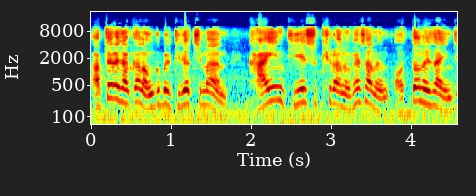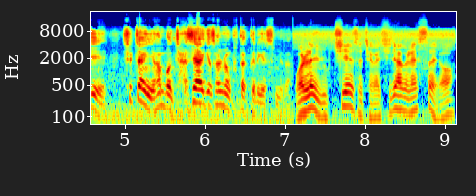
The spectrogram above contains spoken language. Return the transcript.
앞전에 잠깐 언급을 드렸지만 가인 DSQ라는 회사는 어떤 회사인지 실장님 한번 자세하게 설명 부탁드리겠습니다. 원래 육지에서 제가 시작을 했어요.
